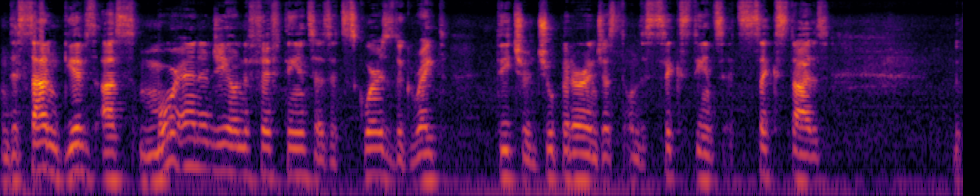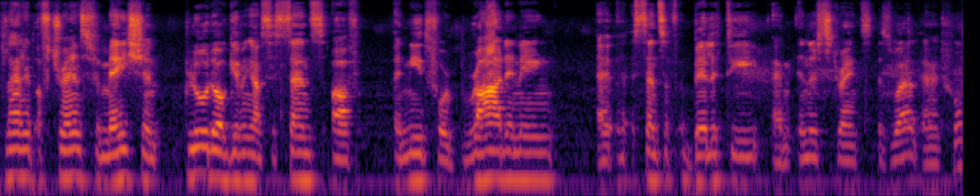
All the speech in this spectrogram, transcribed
The sun gives us more energy on the 15th as it squares the great teacher Jupiter and just on the 16th it sextiles the planet of transformation Pluto giving us a sense of a need for broadening, a, a sense of ability and inner strength as well. And whew,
